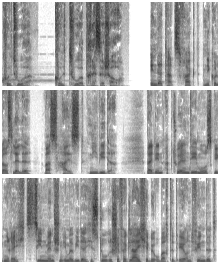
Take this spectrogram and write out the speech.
Kultur Kulturpresseschau In der Taz fragt Nikolaus Lelle, was heißt nie wieder? Bei den aktuellen Demos gegen rechts ziehen Menschen immer wieder historische Vergleiche, beobachtet er und findet,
